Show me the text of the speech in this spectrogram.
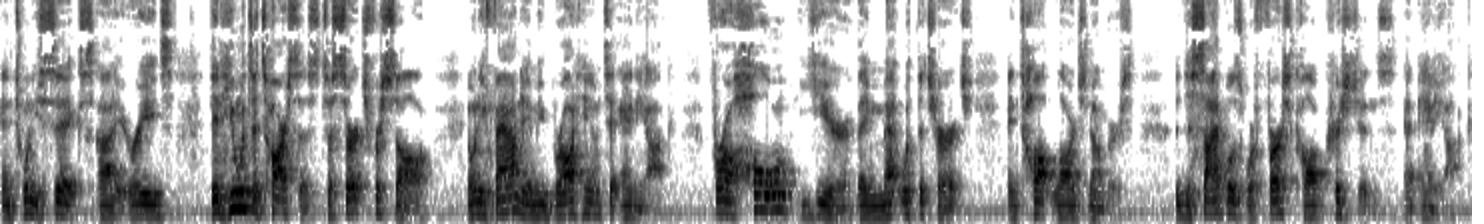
and 26. Uh, it reads, Then he went to Tarsus to search for Saul. And when he found him, he brought him to Antioch. For a whole year, they met with the church and taught large numbers. The disciples were first called Christians at Antioch.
